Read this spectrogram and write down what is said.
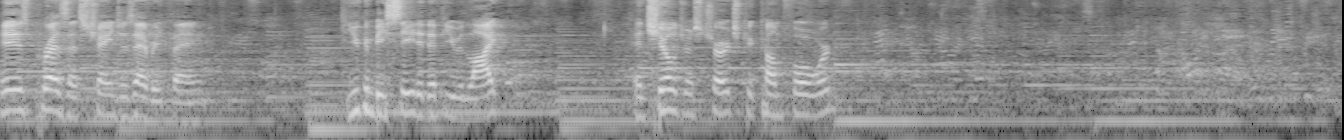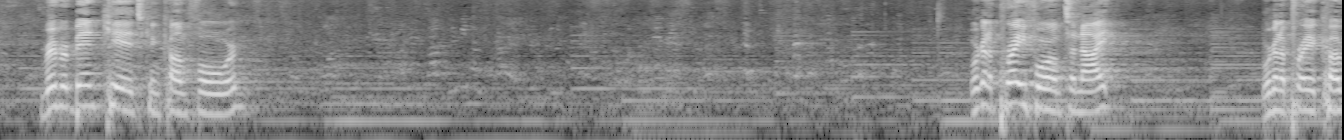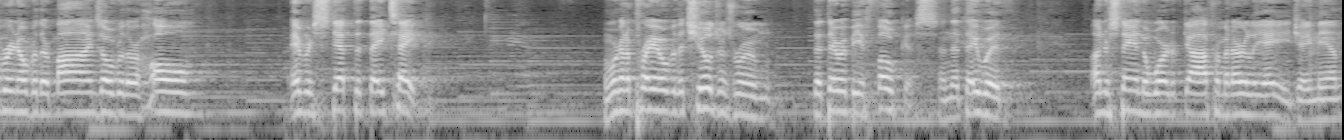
His presence changes everything. You can be seated if you would like. And Children's Church could come forward. Riverbend kids can come forward. We're going to pray for them tonight. We're going to pray a covering over their minds, over their home, every step that they take. And we're going to pray over the children's room that there would be a focus and that they would understand the Word of God from an early age. Amen.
